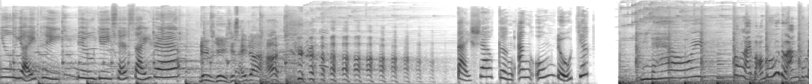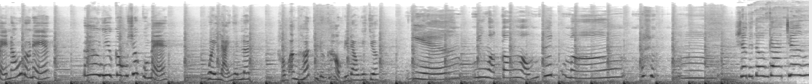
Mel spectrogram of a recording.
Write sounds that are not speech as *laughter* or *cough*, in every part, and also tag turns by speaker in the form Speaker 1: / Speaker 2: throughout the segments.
Speaker 1: như vậy thì điều gì sẽ xảy ra?
Speaker 2: Điều gì sẽ xảy ra hả? *laughs*
Speaker 1: Tại sao cần ăn uống đủ chất?
Speaker 3: Mina ơi Con lại bỏ mớ đồ ăn của mẹ nấu nữa nè. Bao nhiêu công sức của mẹ. Quay lại nhanh lên Không ăn hết thì đừng có hòng đi đâu nghe chưa?
Speaker 1: Dạ Nhưng mà con không thích mà. *laughs* Sao thì tôm ca chân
